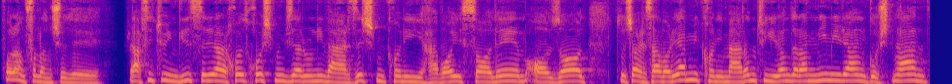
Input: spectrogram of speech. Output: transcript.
فلان فلان شده رفتی تو انگلیس داری در خود خوش میگذرونی ورزش می‌کنی هوای سالم آزاد دوچرخه سواری هم می‌کنی مردم تو ایران دارن میمیرن گشنند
